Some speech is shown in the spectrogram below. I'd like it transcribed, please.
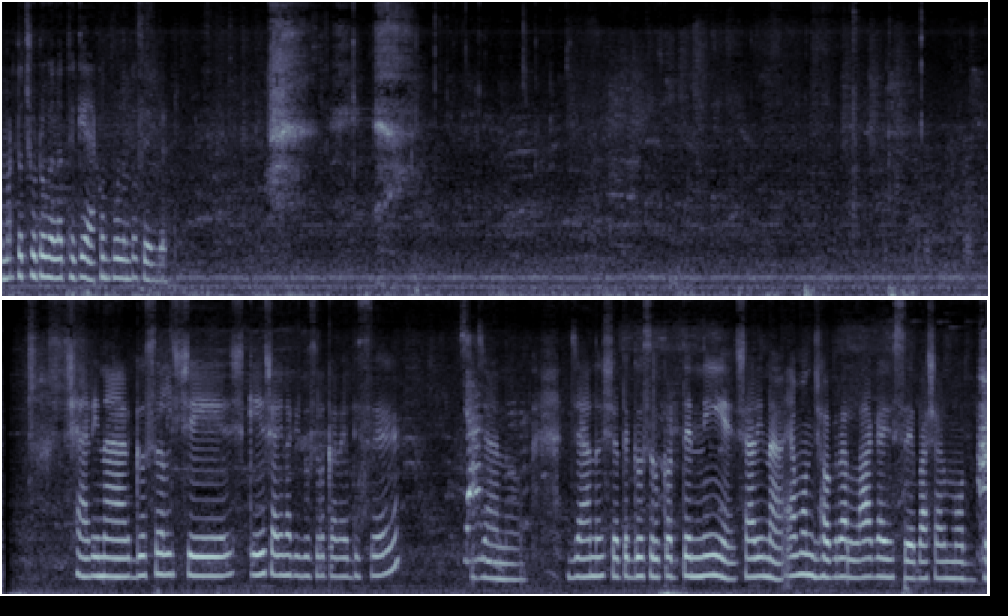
আমার তো ছোটবেলা থেকে এখন পর্যন্ত ফেভারিট শারিনার গোসল শেষ। কে শারিনাকে গোসল করাই দিছে? জানো। জানুর সাথে গোসল করতে নিয়ে শারিনা এমন ঝগড়া লাগাইছে বাসার মধ্যে।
